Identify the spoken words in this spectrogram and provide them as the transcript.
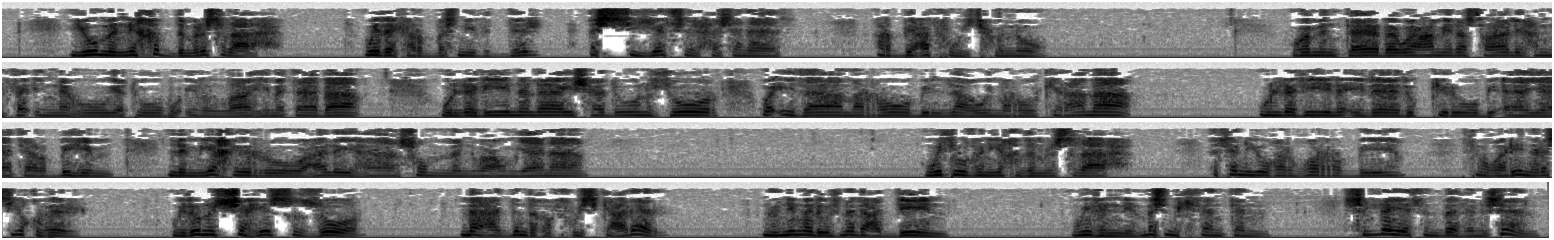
يوم نخدم رسراح. وذاك ربسني في الدر السيات الحسنات. ربي عفو يتحنو ومن تاب وعمل صالحا فإنه يتوب إلى الله متابا. والذين لا يشهدون الزور وإذا مروا باللغو مروا كراما. والذين إذا ذكروا بآيات ربهم لم يخروا عليها صما وعميانا. وثوفا يخدم الإصلاح أثن يغرغر ربي ثغرين رس يقبل. وذون الشهيص الزور ما عدن دغف ويسكعرار نهني غادي وثنا الدين. ويذني مش مكثانتن سلاية باث نسان.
